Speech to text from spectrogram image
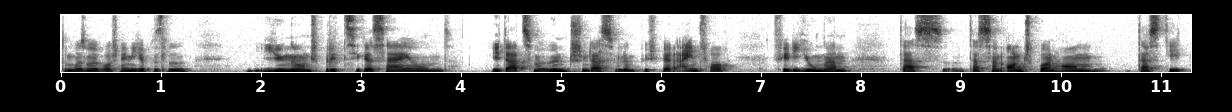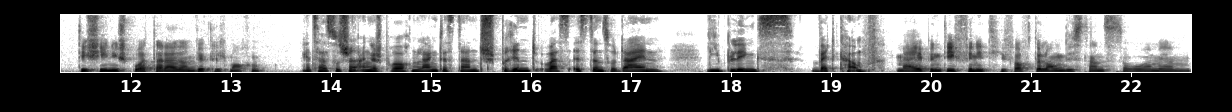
Da muss man wahrscheinlich ein bisschen jünger und spritziger sein und ich darf es mir wünschen, dass es olympisch wird, einfach für die Jungen, dass, dass sie einen Ansporn haben, dass die die schöne auch dann wirklich machen. Jetzt hast du schon angesprochen, Langdistanz, Sprint. Was ist denn so dein Lieblingswettkampf? Ich bin definitiv auf der Langdistanz daheim.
